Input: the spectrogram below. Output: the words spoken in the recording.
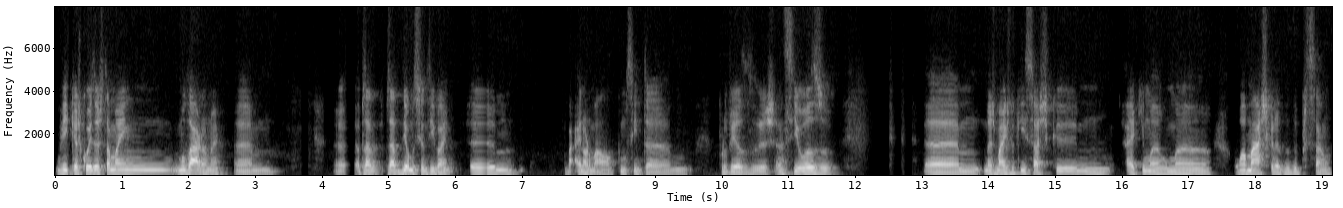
vi que as coisas também mudaram, não é? Um, apesar, apesar de eu me sentir bem, um, é normal que me sinta por vezes ansioso, mas mais do que isso, acho que hum, há aqui uma, uma, uma máscara de depressão,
